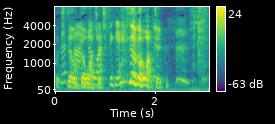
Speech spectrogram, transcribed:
But That's still, fine. go, Go watch, watch it. it again. Still, go watch it.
